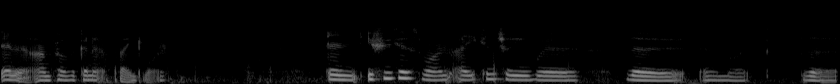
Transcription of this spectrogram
and I'm probably gonna find more. And if you guys want I can show you where the um like the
